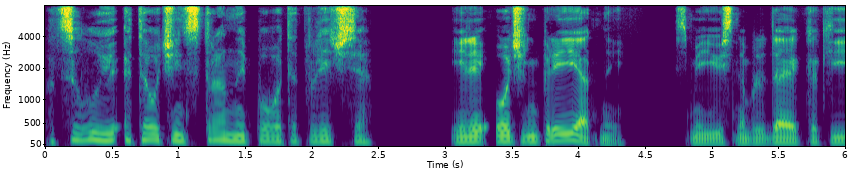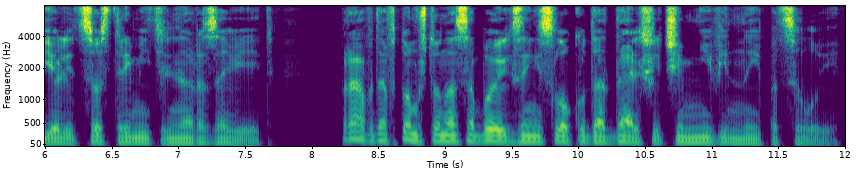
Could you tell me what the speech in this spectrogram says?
Поцелуи — это очень странный повод отвлечься. Или очень приятный. Смеюсь, наблюдая, как ее лицо стремительно розовеет. Правда в том, что нас обоих занесло куда дальше, чем невинные поцелуи.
